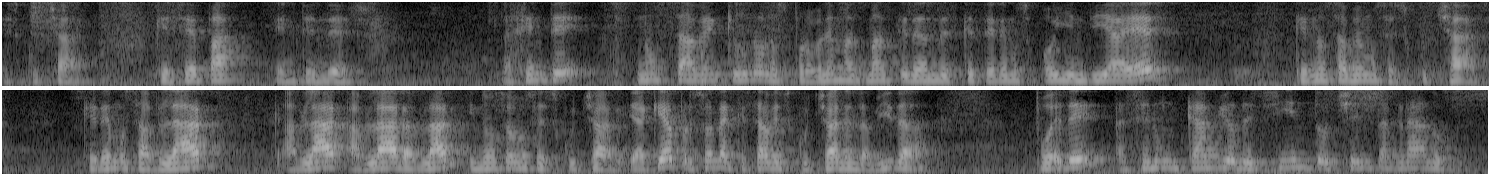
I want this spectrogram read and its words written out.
escuchar, que sepa entender. La gente no sabe que uno de los problemas más grandes que tenemos hoy en día es que no sabemos escuchar. Queremos hablar, hablar, hablar, hablar y no sabemos escuchar. Y aquella persona que sabe escuchar en la vida puede hacer un cambio de 180 grados.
